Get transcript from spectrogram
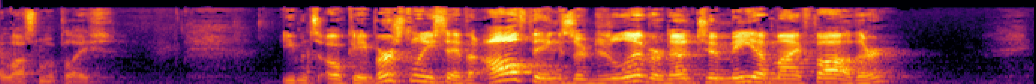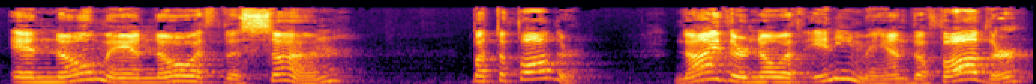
I lost my place. Even so, okay, verse 27 All things are delivered unto me of my Father, and no man knoweth the Son but the Father. Neither knoweth any man the Father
